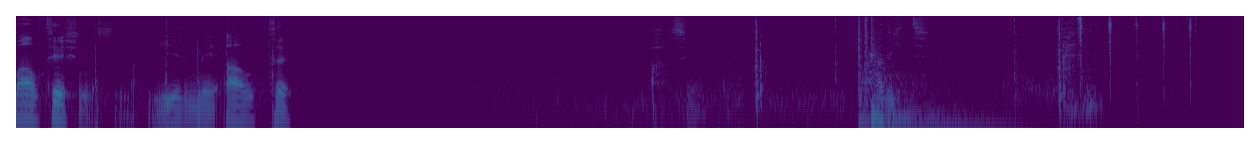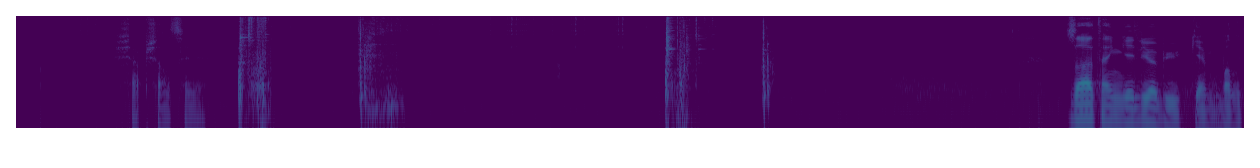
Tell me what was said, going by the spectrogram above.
26 yaşındasın da. 26. Ah seni. Hadi git. Şapşal seni. Zaten geliyor büyük gemi balık.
